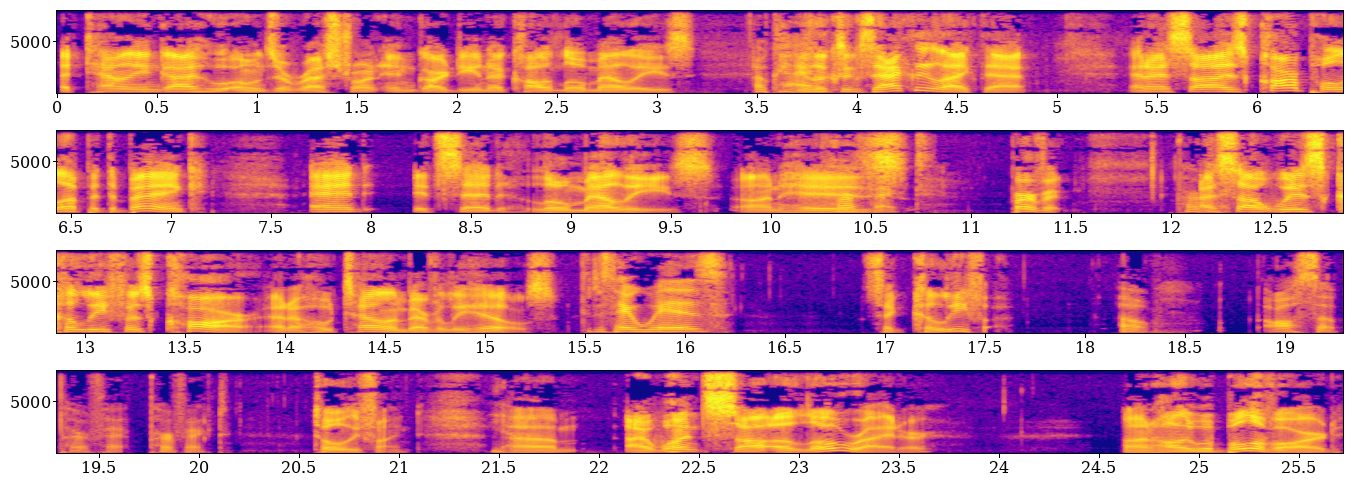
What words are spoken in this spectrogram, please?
Italian guy who owns a restaurant in Gardena called Lomelli's. Okay. He looks exactly like that. And I saw his car pull up at the bank, and it said Lomelli's on his. Perfect. Perfect. Perfect. I saw Wiz Khalifa's car at a hotel in Beverly Hills. Did it say Wiz? It said Khalifa. Oh, also perfect. Perfect. Totally fine. Yeah. Um, I once saw a lowrider on Hollywood Boulevard,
